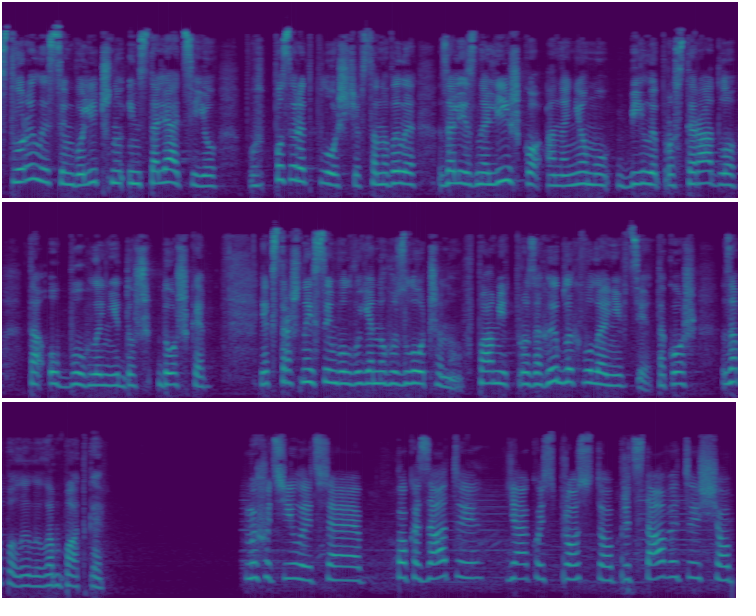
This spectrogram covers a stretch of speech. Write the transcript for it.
створили символічну інсталяцію. Посеред площі встановили залізне ліжко, а на ньому біле простирадло та обуглені дошки. Як страшний символ воєнного злочину, в пам'ять про загиблих в Оленівці також запалили лампадки. Ми хотіли це показати, якось просто представити, щоб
